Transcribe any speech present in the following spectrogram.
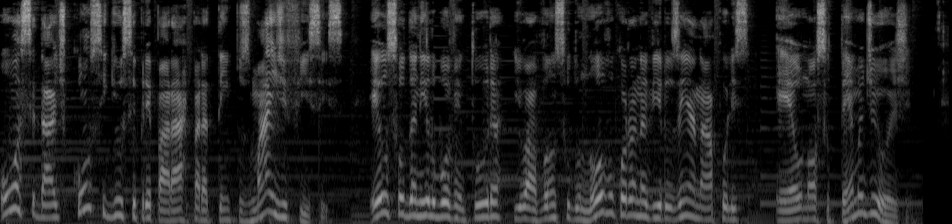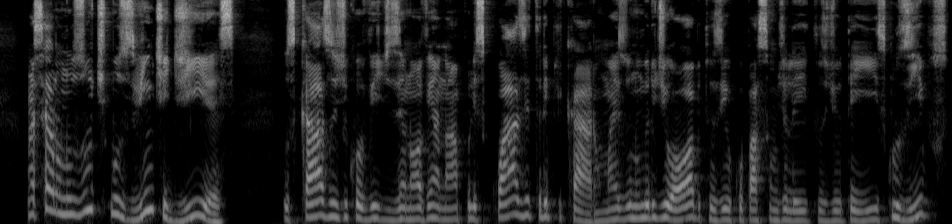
ou a cidade conseguiu se preparar para tempos mais difíceis. Eu sou Danilo Boaventura e o avanço do novo coronavírus em Anápolis é o nosso tema de hoje. Marcelo, nos últimos 20 dias, os casos de Covid-19 em Anápolis quase triplicaram, mas o número de óbitos e ocupação de leitos de UTI exclusivos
